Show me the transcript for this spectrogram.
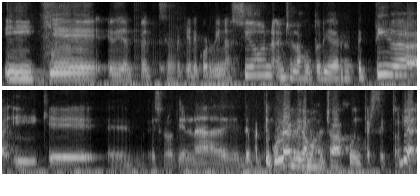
y que evidentemente se requiere coordinación entre las autoridades respectivas y que eh, eso no tiene nada de, de particular, digamos, el trabajo intersectorial.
